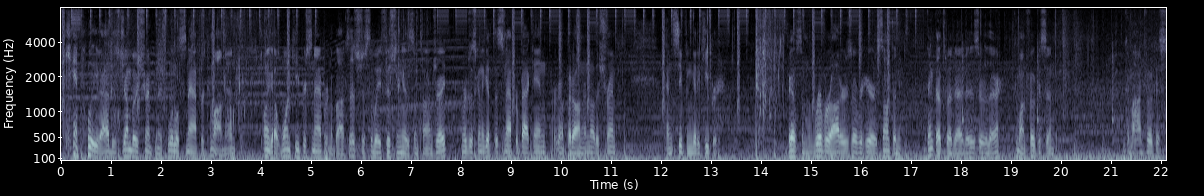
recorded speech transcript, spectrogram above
Can't believe i had this jumbo shrimp and this little snapper. Come on man. Only got one keeper snapper in the box. That's just the way fishing is sometimes right? We're just to get the snapper back in. We're to put on another shrimp and see if we can get a keeper. We have some river otters over here or something I think that's what that is over there. Come on, focus in. Come on, focus.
